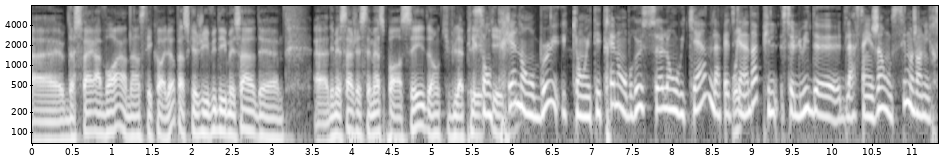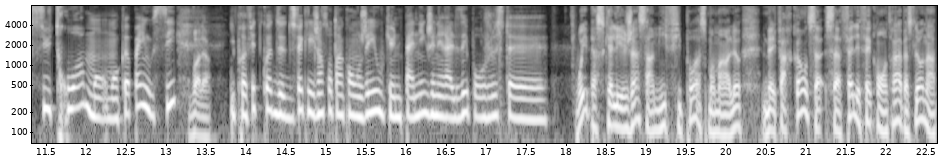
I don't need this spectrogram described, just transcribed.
euh, de se faire avoir dans ces cas-là, parce que j'ai vu des messages de, euh, des messages SMS passer, donc ils Ils sont très nombreux, qui ont été très nombreux ce long week-end, la fête du Canada, puis celui de, de la Saint-Jean aussi. Moi, j'en ai reçu trois, mon, mon copain aussi. Voilà. Il profite quoi du fait que les gens sont en congé ou qu'il y a une panique généralisée pour juste euh, Oui, parce que les gens s'en méfient pas à ce moment-là. Mais par contre, ça, fait l'effet contraire parce que là, on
